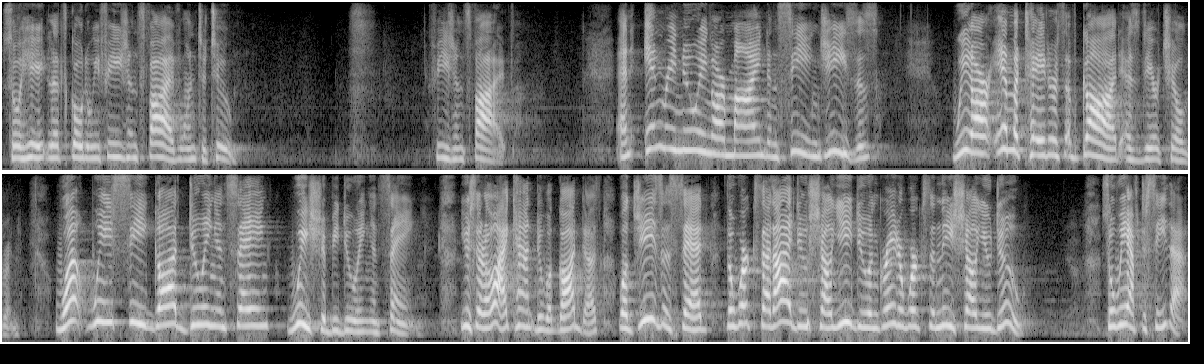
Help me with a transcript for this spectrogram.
So let's go to Ephesians 5 1 to 2. Ephesians 5. And in renewing our mind and seeing Jesus, we are imitators of God as dear children. What we see God doing and saying, we should be doing and saying. You said, Oh, I can't do what God does. Well, Jesus said, The works that I do shall ye do, and greater works than these shall you do. So we have to see that.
